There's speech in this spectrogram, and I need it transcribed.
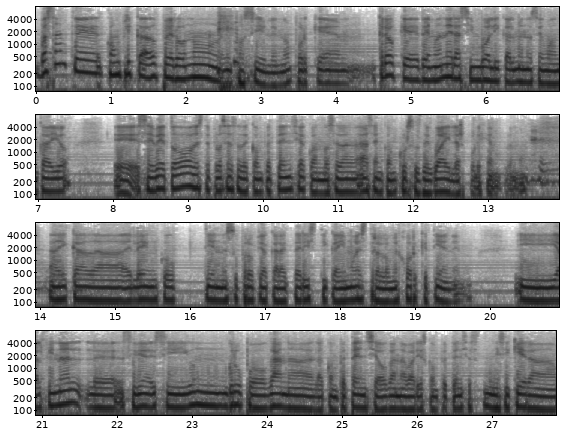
bastante complicado, pero no imposible, ¿no? Porque mm, creo que de manera simbólica, al menos en Huancayo, eh, se ve todo este proceso de competencia cuando se dan, hacen concursos de Wailer, por ejemplo, ¿no? Ahí cada elenco tiene su propia característica y muestra lo mejor que tiene, ¿no? Y al final si, si un grupo gana la competencia o gana varias competencias ni siquiera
